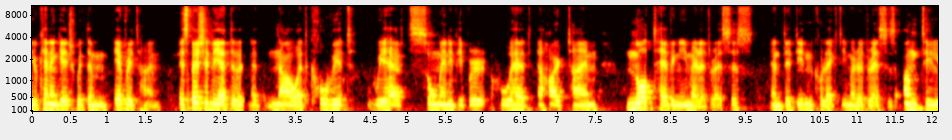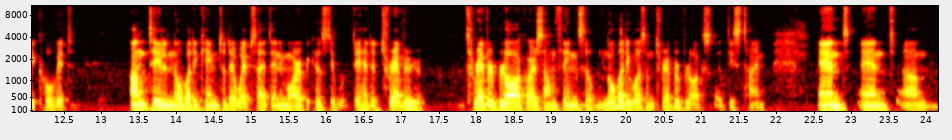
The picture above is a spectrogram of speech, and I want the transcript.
you can engage with them every time especially at the at now at COVID, we have so many people who had a hard time not having email addresses, and they didn't collect email addresses until COVID, until nobody came to their website anymore because they they had a travel travel blog or something. So nobody was on travel blogs at this time, and and um,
